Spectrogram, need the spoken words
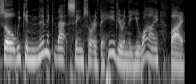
So we can mimic that same sort of behavior in the UI by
